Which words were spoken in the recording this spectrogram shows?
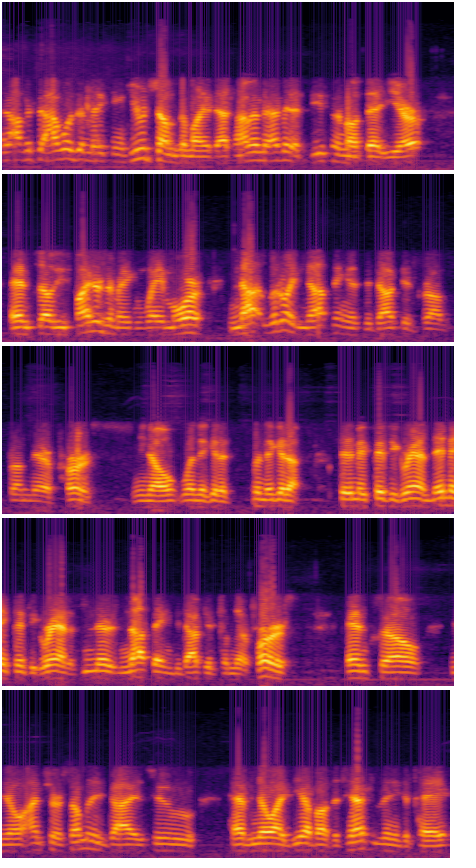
And obviously, I wasn't making huge sums of money at that time. I made a decent amount that year, and so these fighters are making way more not literally nothing is deducted from from their purse. You know, when they get a when they get a say they make fifty grand, they make fifty grand. There's nothing deducted from their purse, and so you know, I'm sure some of these guys who have no idea about the taxes they need to pay,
